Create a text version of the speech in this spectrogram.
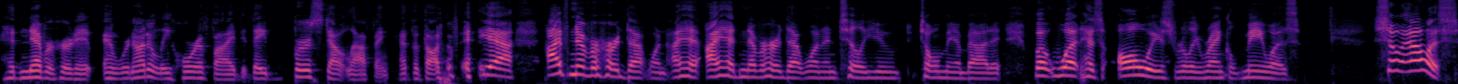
had never heard it and were not only horrified, they burst out laughing at the thought of it. Yeah, I've never heard that one. I had I had never heard that one until you told me about it. But what has always really rankled me was, so Alice,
